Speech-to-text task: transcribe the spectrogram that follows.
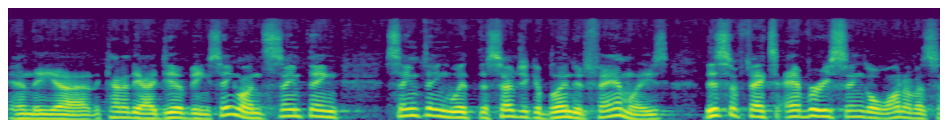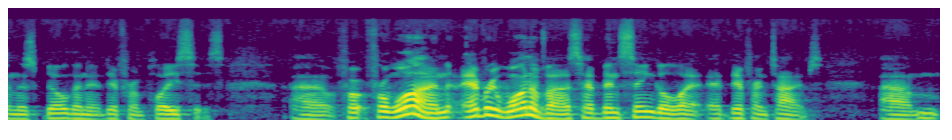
and the, the kind of the idea of being single. And same thing same thing with the subject of blended families. This affects every single one of us in this building at different places. Uh, for, for one, every one of us have been single at, at different times. Um,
